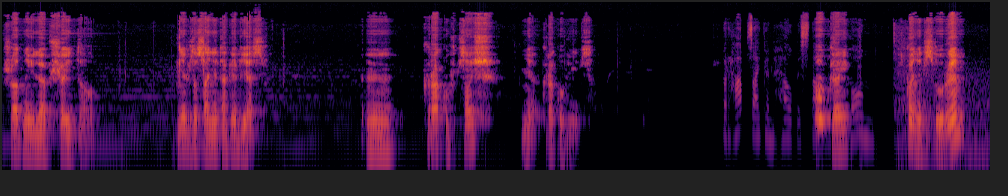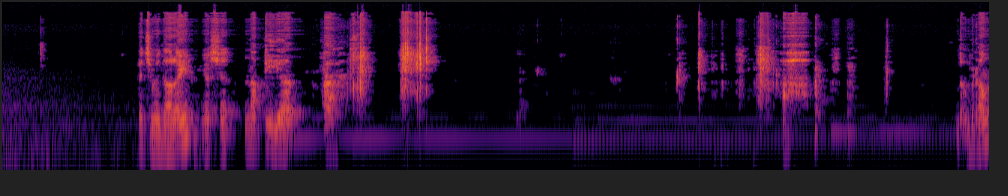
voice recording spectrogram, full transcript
żadnej lepszej, to niech zostanie tak jak jest. Yy, Kraków coś? Nie, Kraków nic. Okej. between Koniec tury. Lecimy dalej. Ja się napiję. Ach. Dobra.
